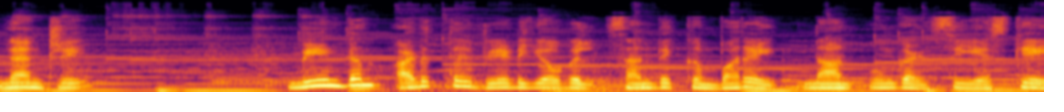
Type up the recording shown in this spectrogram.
நன்றி. மீண்டும் அடுத்த வீடியோவில் சந்திக்கும் வரை நான் உங்கள் சிஎஸ்கே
